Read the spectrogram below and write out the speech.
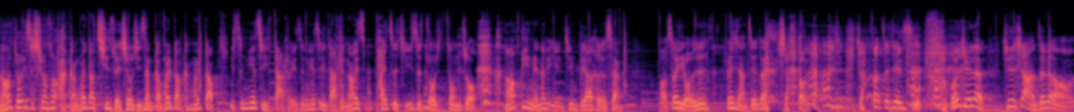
然后就一直希望说啊，赶快到七嘴休息站，赶快到，赶快到，一直捏自己大腿，一直捏自己大腿，然后一直拍自己，一直做动作，然后避免那个眼睛不要合上，哦，所以我就分享这段小 就是讲到这件事，我就觉得其实校长这个哦，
